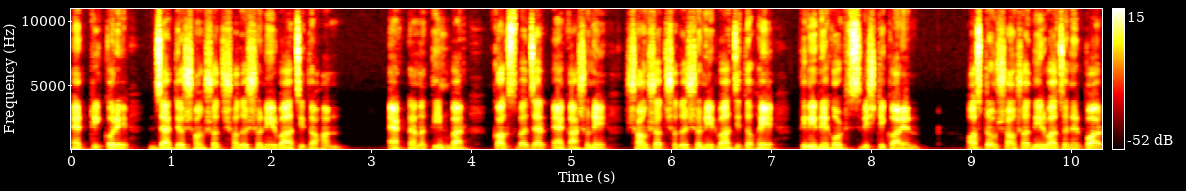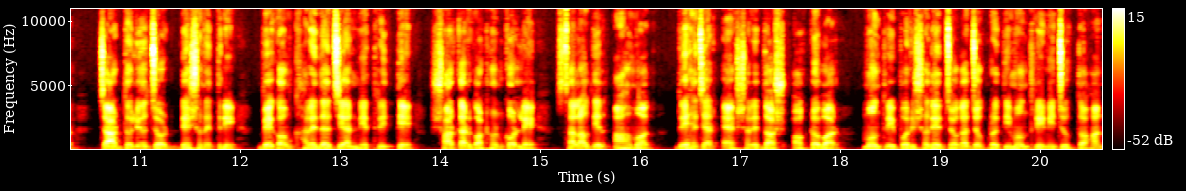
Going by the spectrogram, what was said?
হ্যাট্রিক করে জাতীয় সংসদ সদস্য নির্বাচিত হন। একটানা তিনবার কক্সবাজার এক আসনে সংসদ সদস্য নির্বাচিত হয়ে তিনি রেকর্ড সৃষ্টি করেন। অষ্টম সংসদ নির্বাচনের পর চার দলীয় জোট দেশনেত্রী বেগম খালেদা জিয়ার নেতৃত্বে সরকার গঠন করলে সালাউদ্দিন আহমদ দুই হাজার এক সালের দশ অক্টোবর মন্ত্রী পরিষদে যোগাযোগ প্রতিমন্ত্রী নিযুক্ত হন।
